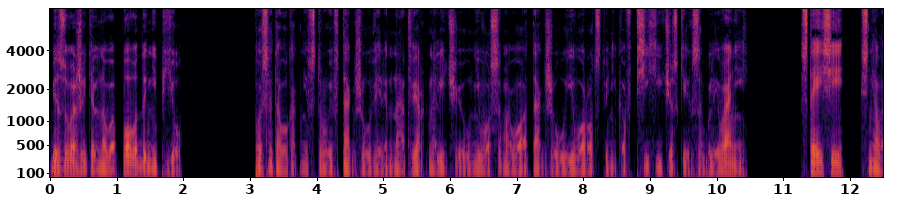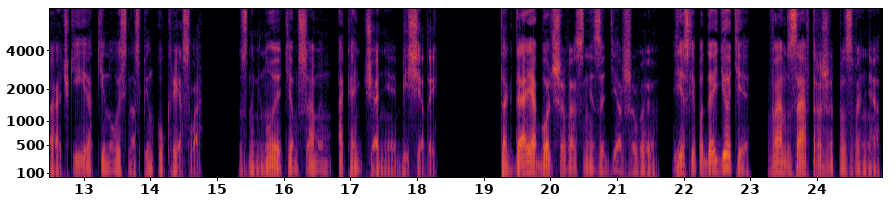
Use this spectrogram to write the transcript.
Без уважительного повода не пью. После того, как Невструев также уверенно отверг наличие у него самого, а также у его родственников психических заболеваний, Стейси сняла очки и откинулась на спинку кресла, знаменуя тем самым окончание беседы. Тогда я больше вас не задерживаю. Если подойдете, вам завтра же позвонят.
